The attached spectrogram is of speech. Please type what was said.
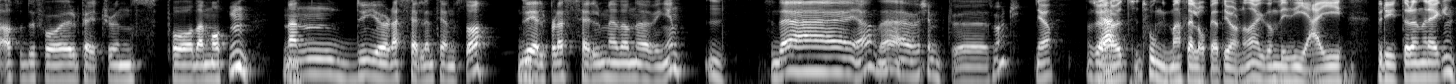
at du får patrons på den måten, men du gjør deg selv en tjeneste òg. Du hjelper deg selv med den øvingen. Mm. Så det er, ja, det er jo kjempesmart. Ja. Altså, jeg har jo tvunget meg selv opp i et hjørne. Da? Hvis jeg bryter den regelen,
